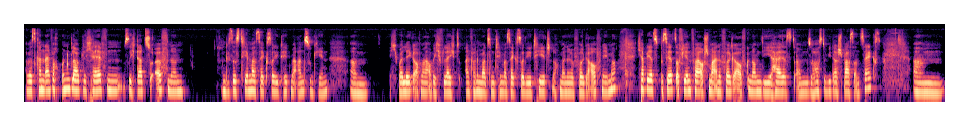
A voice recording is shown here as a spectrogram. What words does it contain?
Aber es kann einfach unglaublich helfen, sich da zu öffnen und dieses Thema Sexualität mal anzugehen. Ähm, ich überlege auch mal, ob ich vielleicht einfach nur mal zum Thema Sexualität noch mal eine Folge aufnehme. Ich habe jetzt bis jetzt auf jeden Fall auch schon mal eine Folge aufgenommen, die heißt, ähm, so hast du wieder Spaß an Sex. Ähm,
